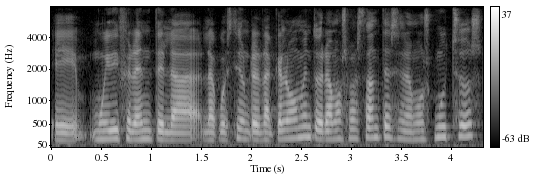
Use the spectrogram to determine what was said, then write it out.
eh, muy diferente la, la cuestión. En aquel momento éramos bastantes, éramos muchos,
